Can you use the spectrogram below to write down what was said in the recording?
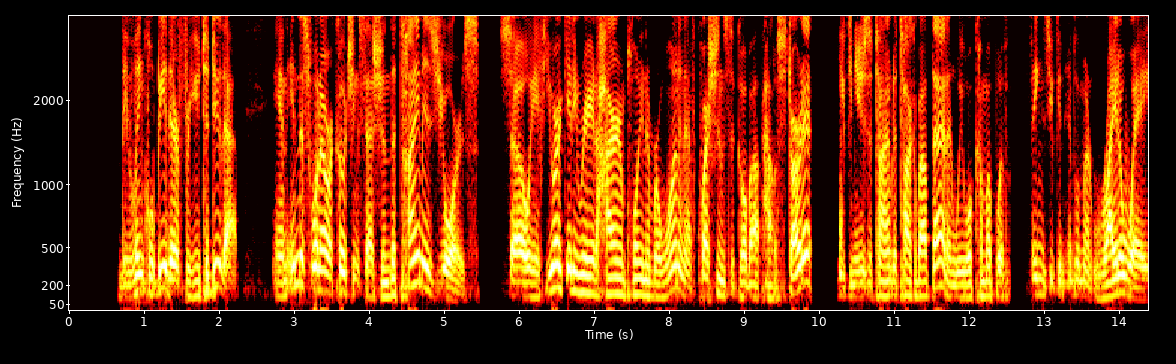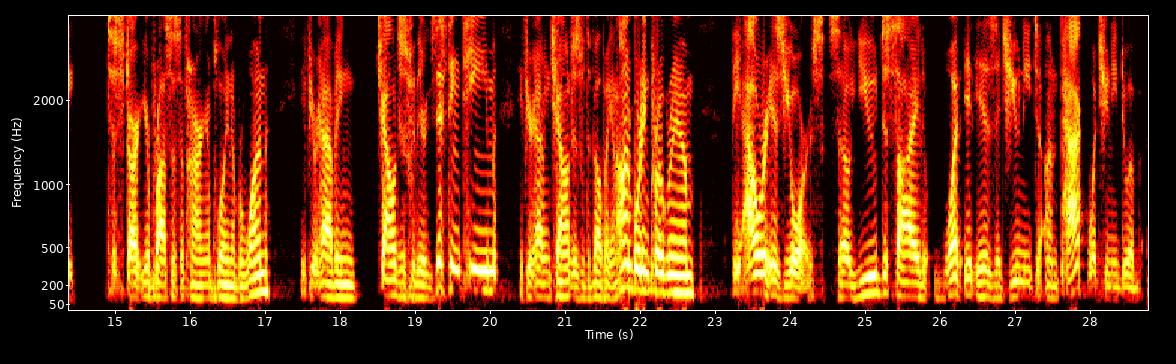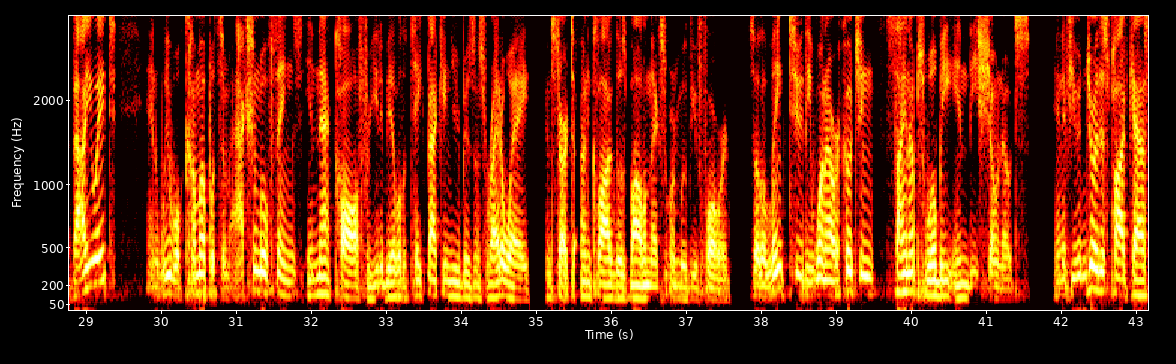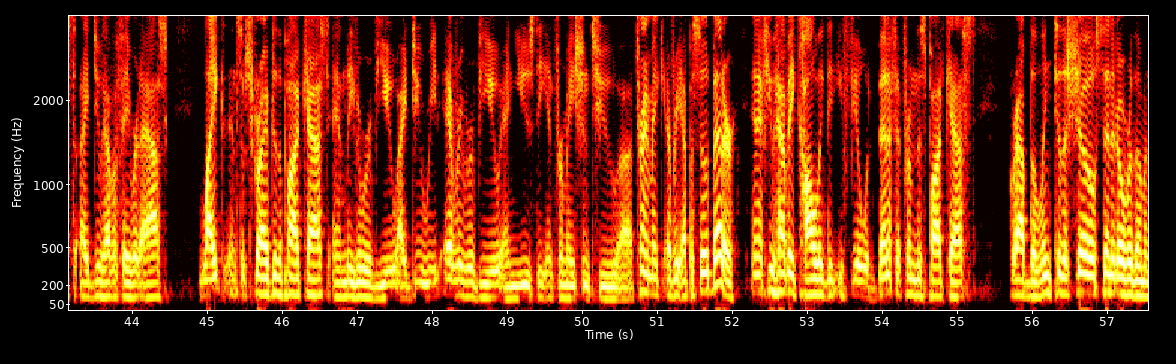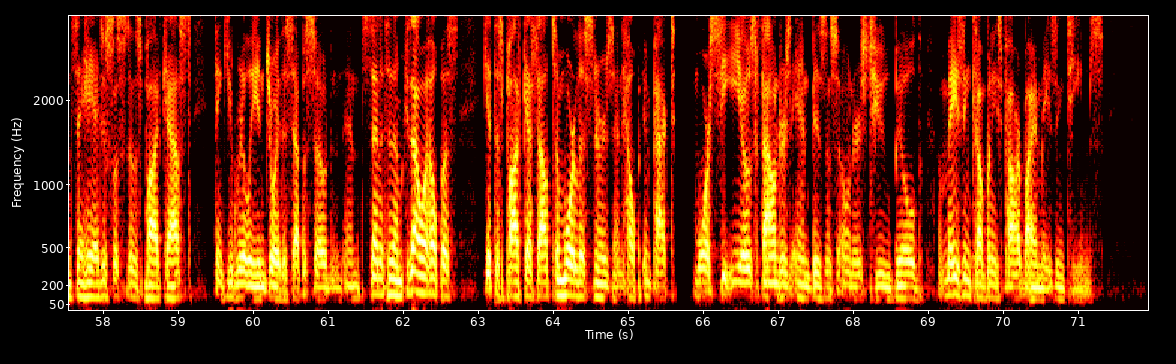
The link will be there for you to do that. And in this one hour coaching session, the time is yours. So if you are getting ready to hire employee number one and have questions to go about how to start it, you can use the time to talk about that, and we will come up with things you can implement right away to start your process of hiring employee number one. If you're having challenges with your existing team, if you're having challenges with developing an onboarding program, the hour is yours. So you decide what it is that you need to unpack, what you need to evaluate, and we will come up with some actionable things in that call for you to be able to take back into your business right away and start to unclog those bottlenecks or move you forward. So the link to the one hour coaching signups will be in the show notes. And if you enjoy this podcast, I do have a favor to ask. Like and subscribe to the podcast and leave a review. I do read every review and use the information to uh, try and make every episode better. And if you have a colleague that you feel would benefit from this podcast, grab the link to the show, send it over to them, and say, Hey, I just listened to this podcast. Think you'd really enjoy this episode, and, and send it to them because that will help us get this podcast out to more listeners and help impact more CEOs, founders, and business owners to build amazing companies powered by amazing teams.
